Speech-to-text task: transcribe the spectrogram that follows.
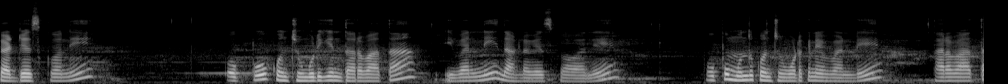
కట్ చేసుకొని పప్పు కొంచెం ఉడికిన తర్వాత ఇవన్నీ దాంట్లో వేసుకోవాలి. ఉప్పు ముందు కొంచెం ఉడకనివ్వండి. తర్వాత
